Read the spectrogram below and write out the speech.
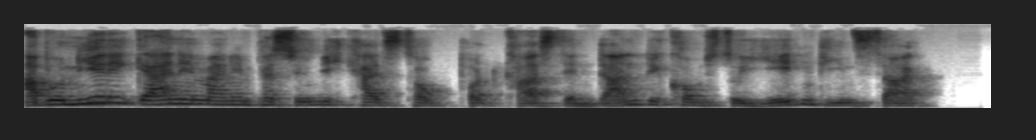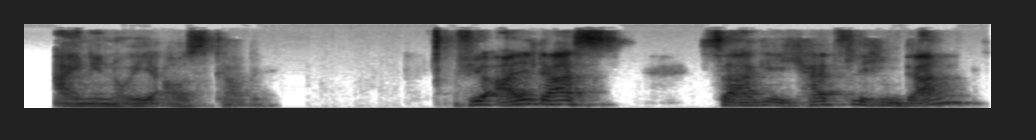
abonniere gerne meinen Persönlichkeitstalk-Podcast, denn dann bekommst du jeden Dienstag eine neue Ausgabe. Für all das sage ich herzlichen Dank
